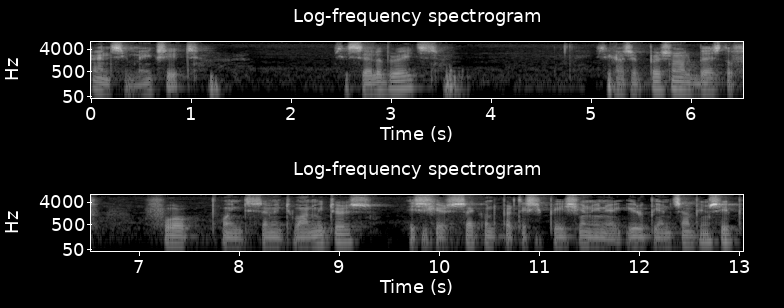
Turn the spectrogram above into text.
And she makes it. She celebrates. She has a personal best of 4.71 meters This is her second participation in a European Championship.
